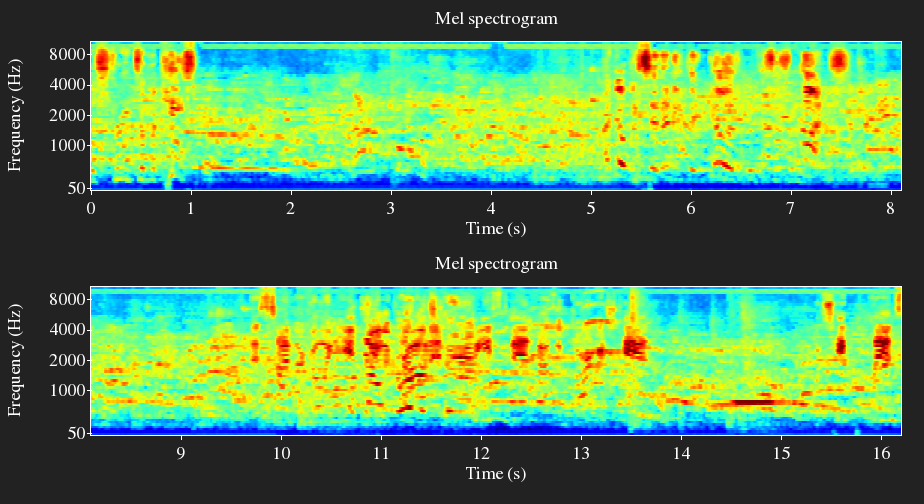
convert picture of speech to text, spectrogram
the streets of McKeesport. I know we said anything goes, but this is nuts. This time they're going in Look through out, the crowd, and. Beastman has a garbage can, he plants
